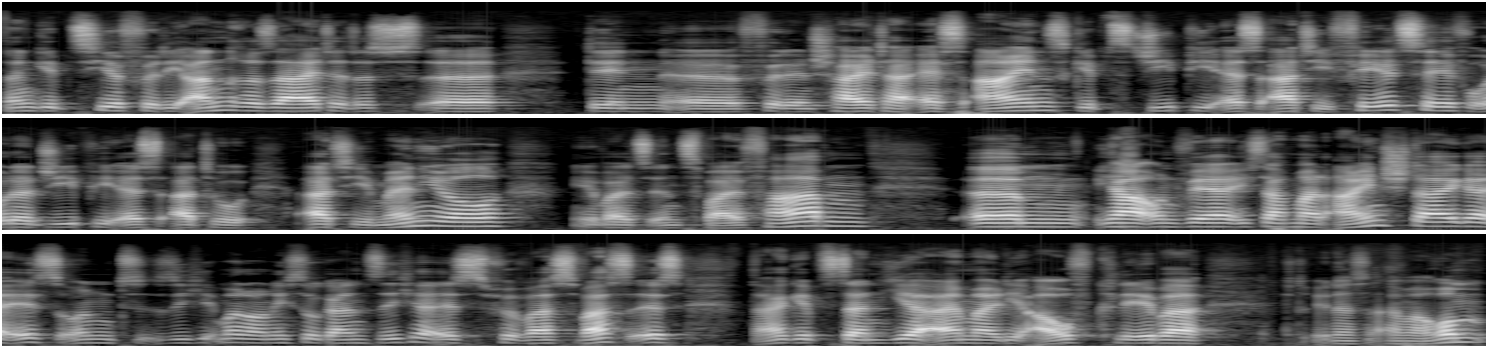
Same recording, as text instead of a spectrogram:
Dann gibt es hier für die andere Seite des äh, den, äh, für den Schalter S1 gibt es GPS ATI Failsafe oder GPS ATI Manual, jeweils in zwei Farben. Ähm, ja, und wer, ich sag mal, Einsteiger ist und sich immer noch nicht so ganz sicher ist, für was was ist, da gibt es dann hier einmal die Aufkleber, ich drehe das einmal rum,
